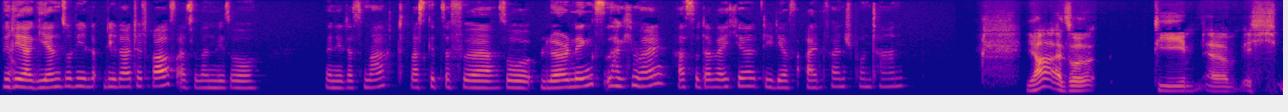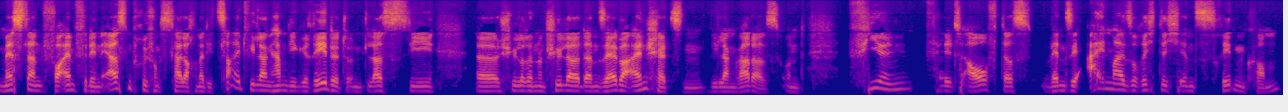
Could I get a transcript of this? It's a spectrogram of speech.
Wie reagieren so die, die Leute drauf? Also wenn die so, wenn ihr das macht, was gibt's da für so Learnings, sag ich mal? Hast du da welche, die dir einfallen spontan? Ja, also die, äh, ich messe dann vor allem für den ersten Prüfungsteil auch immer die Zeit, wie lange haben die geredet und lass die äh, Schülerinnen und Schüler dann selber einschätzen, wie lang war das. Und vielen fällt auf, dass wenn sie einmal so richtig ins Reden kommen,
